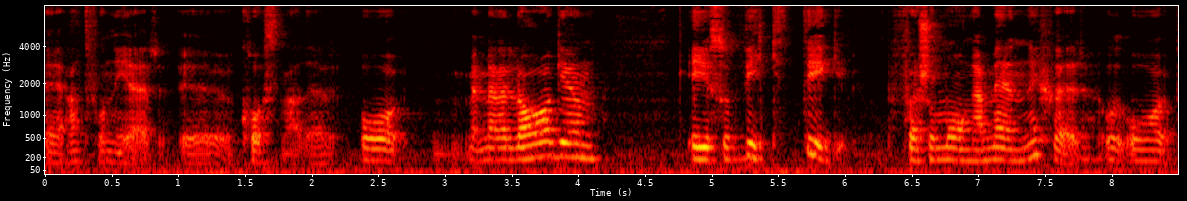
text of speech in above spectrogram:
Eh, att få ner eh, kostnader. Och, men, men lagen är ju så viktig för så många människor och, och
